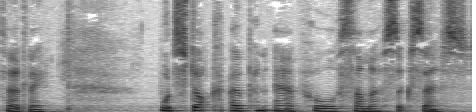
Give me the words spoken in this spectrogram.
Thirdly, Woodstock open air pool summer success.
